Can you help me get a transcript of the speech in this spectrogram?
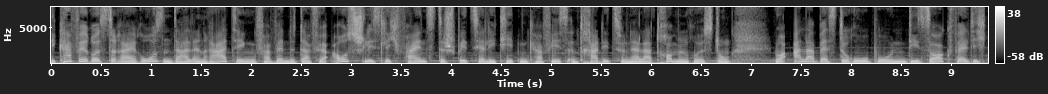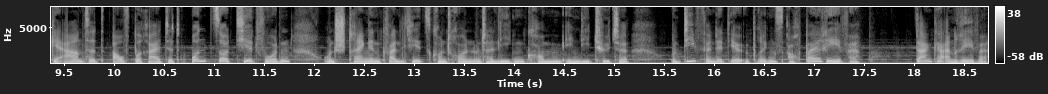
Die Kaffeerösterei Rosendahl in Ratingen verwendet dafür ausschließlich feinste Spezialitätenkaffees in traditioneller Trommelröstung. Nur allerbeste Rohbohnen, die sorgfältig geerntet, aufbereitet und sortiert wurden und strengen Qualitätskontrollen unterliegen, kommen in die Tüte. Und die findet ihr übrigens auch bei Rewe. Danke an Rewe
